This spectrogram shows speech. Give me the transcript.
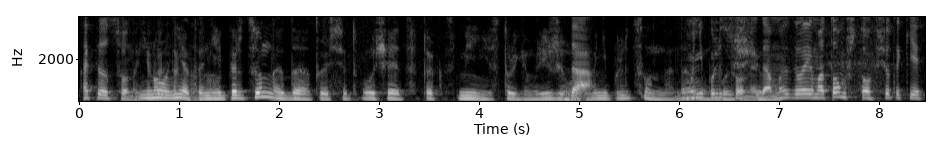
операционных. Ну, нет, они операционные, да, то есть это получается так с менее строгим режимом. Да. Манипуляционные, да? Манипуляционные, да. Мы говорим о том, что все-таки Э,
